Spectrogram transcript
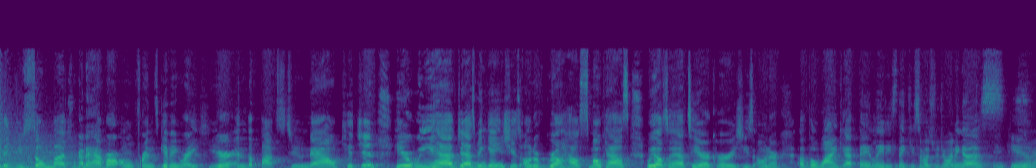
Thank you so much. We're going to have our own Friendsgiving right here in the Fox 2 Now kitchen. Here we have Jasmine Gaines. She is owner of Grill House Smokehouse. We also have Tiara Curry. She's owner of the Wine Cafe. Ladies, thank you so much for joining us. Thank you.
